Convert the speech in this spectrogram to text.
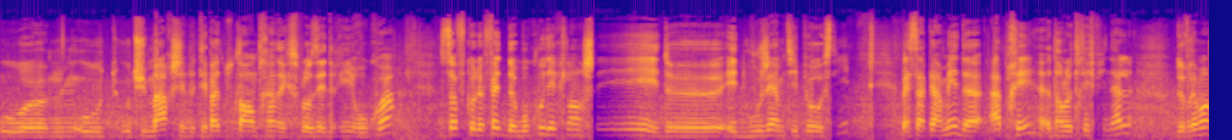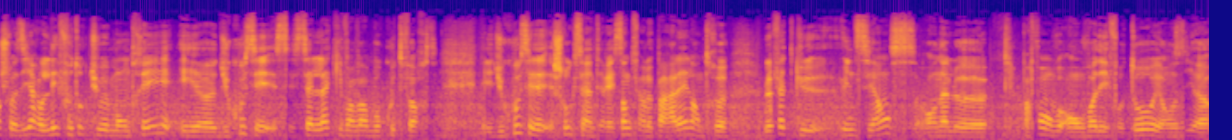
où, où, tu marches et t'es pas tout le temps en train d'exploser de rire ou quoi. Sauf que le fait de beaucoup déclencher et de bouger un petit peu aussi, ben, ça permet après, dans le trait final, de vraiment choisir les photos que tu veux montrer et euh, du coup c'est celles-là qui vont avoir beaucoup de force. Et du coup je trouve que c'est intéressant de faire le parallèle entre le fait qu'une séance, on a le, parfois on voit, des photos et on se dit euh,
